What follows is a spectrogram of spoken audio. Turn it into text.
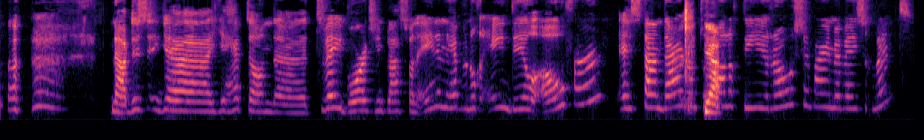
nou, dus je, je hebt dan de twee bordjes in plaats van één. En dan hebben we nog één deel over. En staan daar dan toevallig ja. die rozen waar je mee bezig bent?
